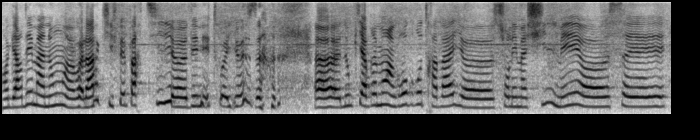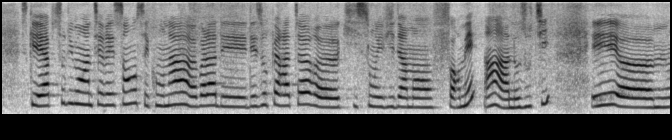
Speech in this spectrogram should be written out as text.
Regardez Manon, voilà, qui fait partie des nettoyeuses. Donc il y a vraiment un gros, gros travail sur les machines, mais c'est. Ce qui est absolument intéressant, c'est qu'on a euh, voilà, des, opérateurs euh, qui sont évidemment formés hein, à nos outils et, euh,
